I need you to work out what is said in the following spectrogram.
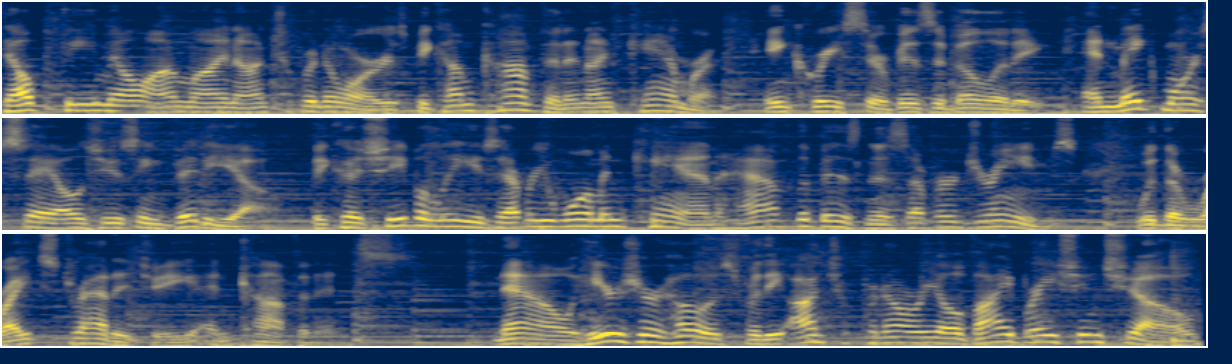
to help female online entrepreneurs become confident on camera, increase their visibility, and make more sales using video because she believes every woman can have the business of her dreams with the right strategy and confidence. Now, here's your host for the Entrepreneurial Vibration Show,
